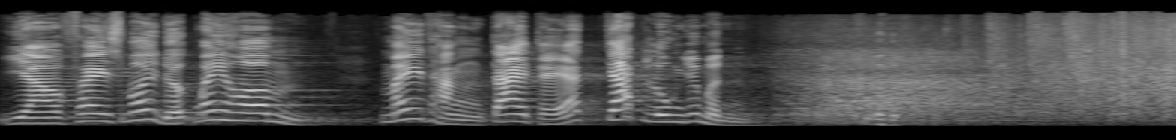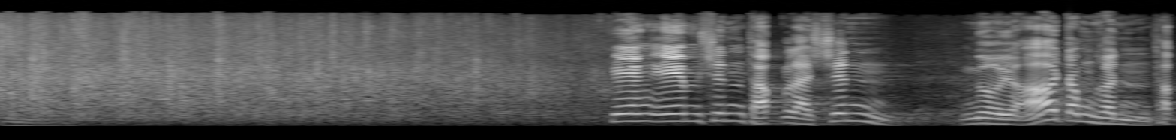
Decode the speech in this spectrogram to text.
Vào face mới được mấy hôm, mấy thằng trai trẻ chat luôn với mình. khen em xinh thật là xinh người ở trong hình thật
